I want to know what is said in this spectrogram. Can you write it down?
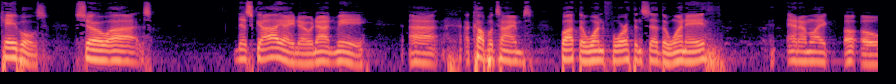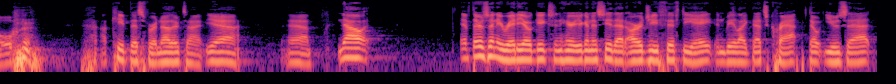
Cables. So uh, this guy I know, not me, uh, a couple times bought the one fourth instead of the one eighth, and I'm like, uh oh, I'll keep this for another time. Yeah, yeah. Now if there's any radio geeks in here, you're going to see that RG58 and be like, that's crap. Don't use that.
